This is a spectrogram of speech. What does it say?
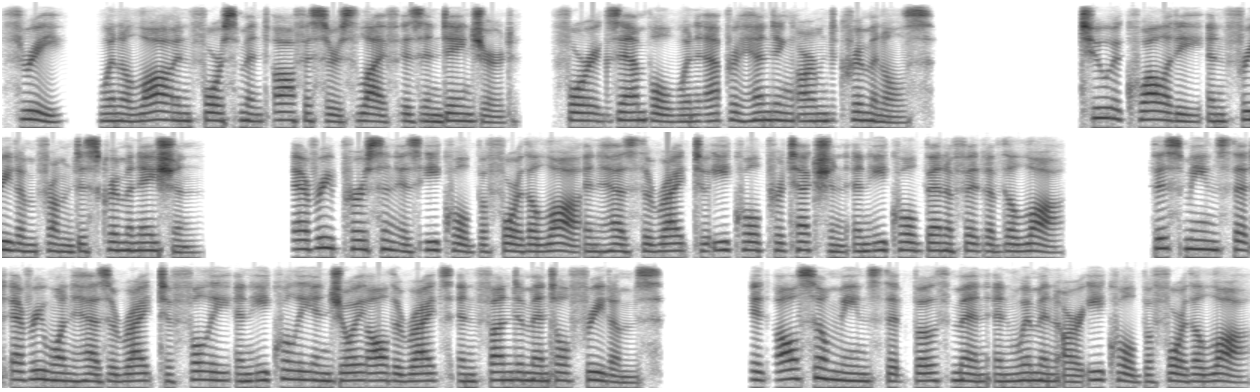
3. When a law enforcement officer's life is endangered, for example when apprehending armed criminals. 2. Equality and freedom from discrimination. Every person is equal before the law and has the right to equal protection and equal benefit of the law. This means that everyone has a right to fully and equally enjoy all the rights and fundamental freedoms. It also means that both men and women are equal before the law.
